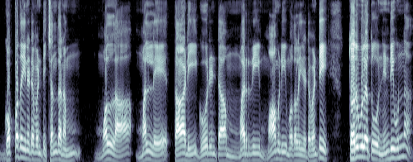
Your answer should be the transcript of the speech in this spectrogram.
గొప్పదైనటువంటి చందనం మొల్ల మల్లె తాడి గోరింట మర్రి మామిడి మొదలైనటువంటి తరువులతో నిండి ఉన్న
